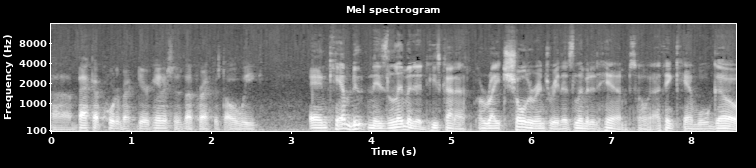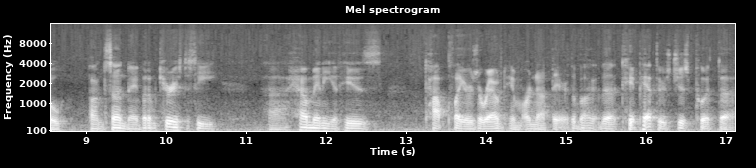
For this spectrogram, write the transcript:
Uh, backup quarterback Derek Anderson has not practiced all week. And Cam Newton is limited. He's got a, a right shoulder injury that's limited him. So I think Cam will go on Sunday. But I'm curious to see uh, how many of his top players around him are not there. The, the Panthers just put uh,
